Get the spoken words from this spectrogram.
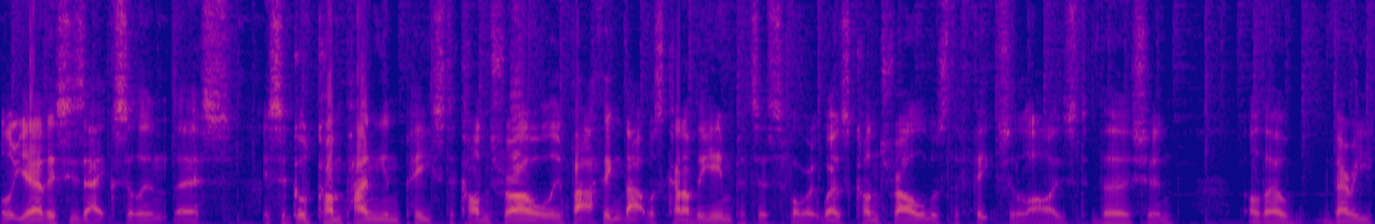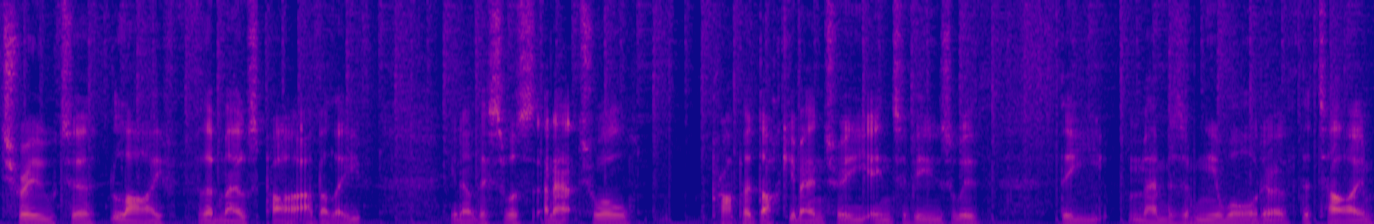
But yeah, this is excellent, this. It's a good companion piece to Control. In fact, I think that was kind of the impetus for it, whereas Control was the fictionalised version, although very true to life for the most part, I believe. You know, this was an actual proper documentary, interviews with the members of New Order of the time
